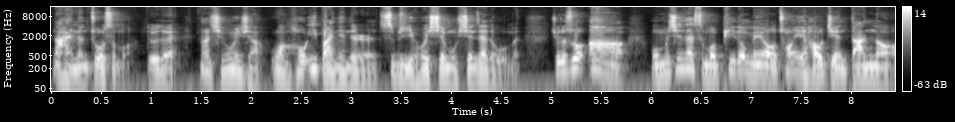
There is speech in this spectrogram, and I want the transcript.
那还能做什么？对不对？那请问一下，往后一百年的人是不是也会羡慕现在的我们，觉得说啊，我们现在什么屁都没有，创业好简单哦，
